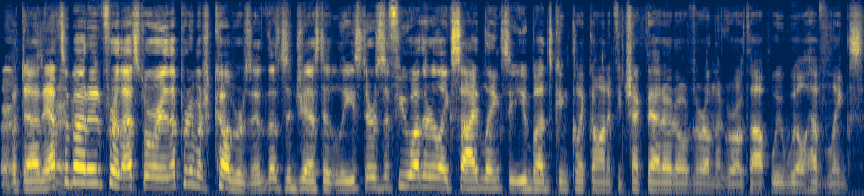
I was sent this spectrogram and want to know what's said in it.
Alright, But uh, that's fair about it for that story. That pretty much covers it. That's the gist, at least. There's a few other like side links that you buds can click on if you check that out over on the Growth Op. We will have links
